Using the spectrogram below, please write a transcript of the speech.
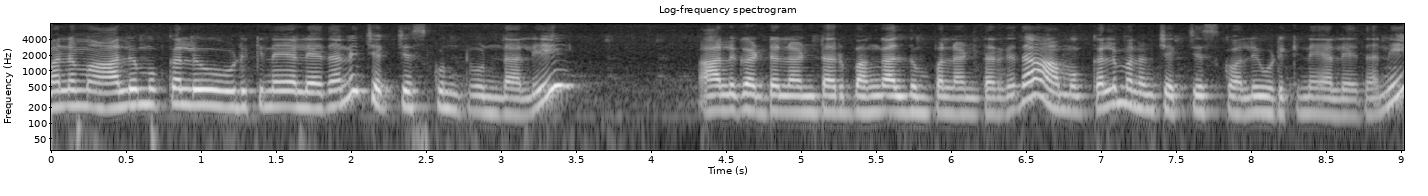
మనం ఆలు ముక్కలు ఉడికినాయా లేదా అని చెక్ చేసుకుంటూ ఉండాలి. ఆలుగడ్డలు అంటారు బంగాళదుంపలు అంటారు కదా ఆ ముక్కలు మనం చెక్ చేసుకోవాలి ఉడికినాయా లేదని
